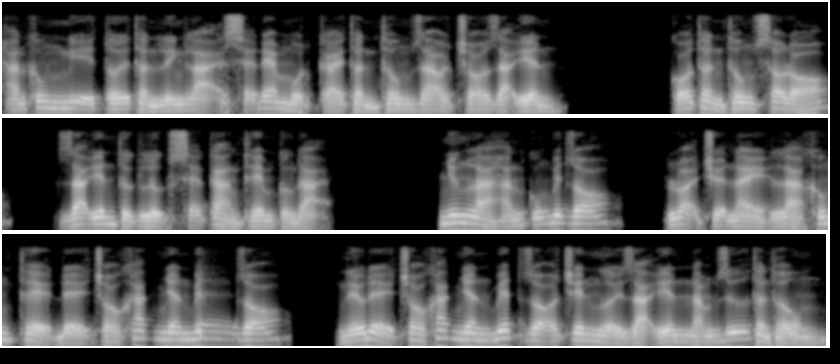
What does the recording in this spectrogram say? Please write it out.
hắn không nghĩ tới thần linh lại sẽ đem một cái thần thông giao cho dạ yên. Có thần thông sau đó dạ yên thực lực sẽ càng thêm cường đại. Nhưng là hắn cũng biết rõ, loại chuyện này là không thể để cho khác nhân biết rõ. Nếu để cho khác nhân biết rõ trên người dạ yên nắm giữ thần thông,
